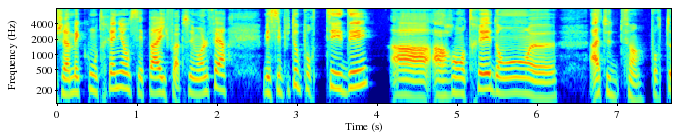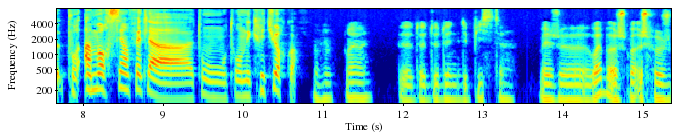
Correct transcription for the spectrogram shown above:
jamais contraignant, c'est pas il faut absolument le faire, mais c'est plutôt pour t'aider à, à rentrer dans euh, à te enfin pour te, pour amorcer en fait la ton ton écriture quoi. Mhm. Ouais, ouais. De, de, de donner des pistes. Mais je, ouais, bah, je, je, je-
